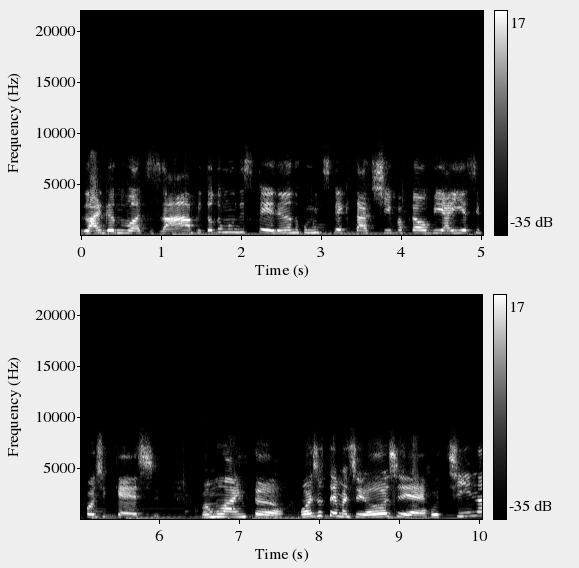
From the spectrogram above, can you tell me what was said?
largando o WhatsApp, todo mundo esperando com muita expectativa para ouvir aí esse podcast. Vamos lá então. Hoje o tema de hoje é rotina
